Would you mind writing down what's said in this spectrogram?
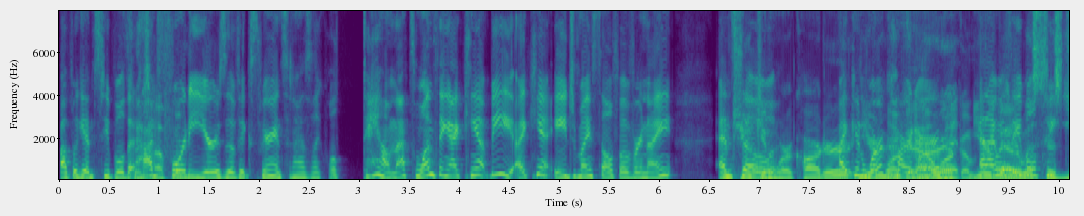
up against people that had tough 40 years of experience. And I was like, well, damn, that's one thing I can't be. I can't age myself overnight. And but so you can work harder. I can you're work harder. current, Work 'em. You're and I was better able with to systems.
